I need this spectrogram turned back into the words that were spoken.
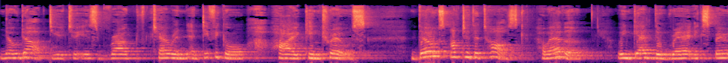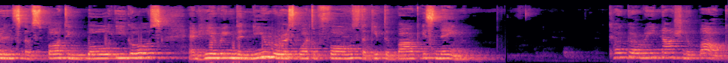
no doubt due to its rugged terrain and difficult hiking trails. Those up to the task, however, we get the rare experience of spotting bald eagles and hearing the numerous waterfalls that give the park its name. Congaree National Park,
